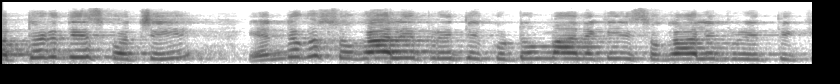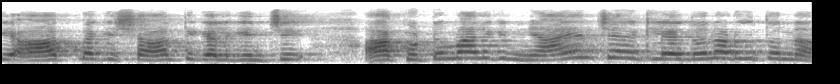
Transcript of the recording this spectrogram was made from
ఒత్తిడి తీసుకొచ్చి ఎందుకు సుగాలి ప్రీతి కుటుంబానికి సుగాలి ప్రీతికి ఆత్మకి శాంతి కలిగించి ఆ కుటుంబానికి న్యాయం చేయట్లేదు అని అడుగుతున్నా.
